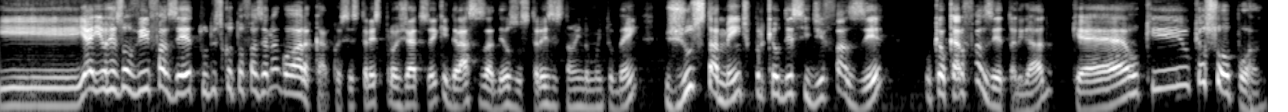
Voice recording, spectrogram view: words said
E, e, aí eu resolvi fazer tudo isso que eu tô fazendo agora, cara, com esses três projetos aí, que graças a Deus os três estão indo muito bem, justamente porque eu decidi fazer o que eu quero fazer, tá ligado? Que é o que, o que eu sou, porra.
